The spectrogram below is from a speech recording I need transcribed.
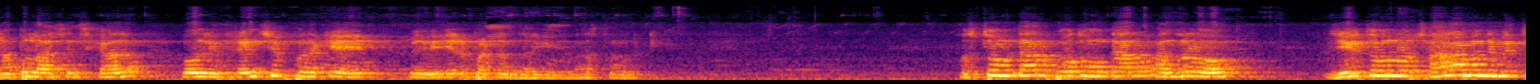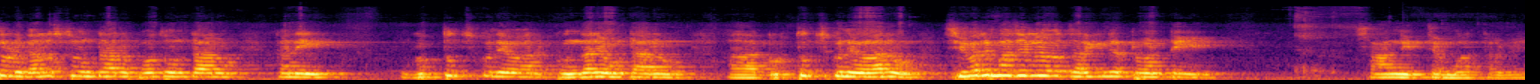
డబ్బులు ఆశించి కాదు ఓన్లీ ఫ్రెండ్షిప్ కొరకే మేము ఏర్పడటం జరిగింది వాస్తవానికి. వస్తూ ఉంటారు పోతూ ఉంటారు. అందులో జీవితంలో చాలామంది మిత్రులు కలుస్తూ ఉంటారు పోతూ ఉంటారు. కానీ గుర్తుంచుకునేవారు కొందరే ఉంటారు. ఆ గుర్తుంచుకునేవారు చివరి మధ్యలో జరిగినటువంటి సాన్నిధ్యం మాత్రమే.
